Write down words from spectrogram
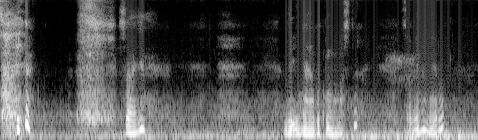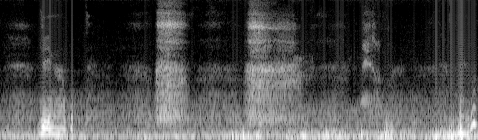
Sayang. Sayang. Di inabot mga master. Sabi na meron. Di inabot. Meron. Meron.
